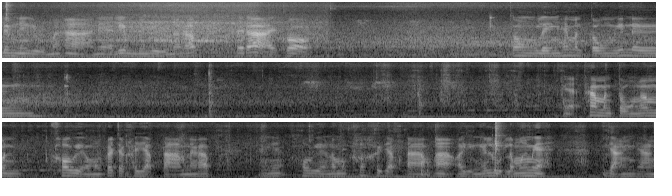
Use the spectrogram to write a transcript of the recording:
ริมยังอยู่ไหมอ่าเนี่ยริมยังอยู่นะครับใช้ได้ก็ ต้องเล็งให้มันตรงนิดนึง เนี่ยถ้ามันตรงแล้วมันข้าเหวี่ยงมันก็จะขยับตามนะครับอย่างเงี้ยข้าเหวี่ยงแล้วมันก็ขยับตามอ่าเอาอย่างเงี้ยหลุดแล้วมั้งเนี่ยยังยัง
